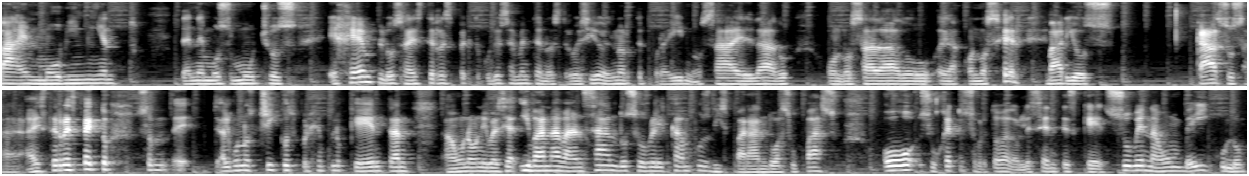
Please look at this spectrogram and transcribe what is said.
va en movimiento. Tenemos muchos ejemplos a este respecto. Curiosamente, nuestro vecino del norte por ahí nos ha dado o nos ha dado eh, a conocer varios casos a, este respecto son eh, algunos chicos, por ejemplo, que entran a una universidad y van avanzando sobre el campus disparando a su paso o sujetos, sobre todo adolescentes, que suben a un vehículo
